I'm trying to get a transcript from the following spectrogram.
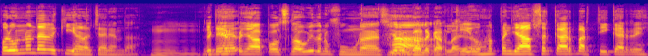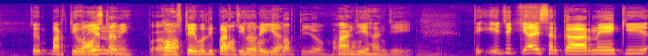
ਪਰ ਉਹਨਾਂ ਦਾ ਵੀ ਕੀ ਹਾਲ ਵਿਚਾਰਿਆਂ ਦਾ? ਹੂੰ। ਲੇਕਿਨ ਪੰਜਾਬ ਪੁਲਿਸ ਦਾ ਉਹ ਵੀ ਤੈਨੂੰ ਫੋਨ ਆਇਆ ਸੀ ਉਹ ਗੱਲ ਕਰ ਲੈ ਕਿ ਹੁਣ ਪੰਜਾਬ ਸਰਕਾਰ ਭਰਤੀ ਕਰ ਰਹੇ। ਤੇ ਭਰਤੀ ਹੋ ਰਹੀ ਹੈ ਨਵੀਂ। ਹਾਂ, ਕਾਂਸਟੇਬਲ ਦੀ ਭਰਤੀ ਹੋ ਰਹੀ ਆ। ਹਾਂ। ਹਾਂਜੀ ਹਾਂਜੀ। ਤੇ ਇਹ ਜੇ ਕਿਹਾ ਹੈ ਸਰਕਾਰ ਨੇ ਕਿ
